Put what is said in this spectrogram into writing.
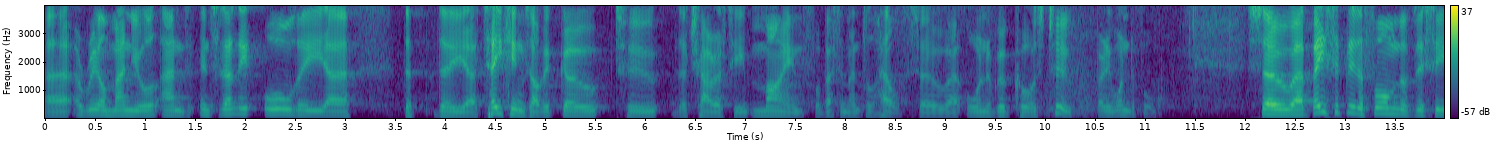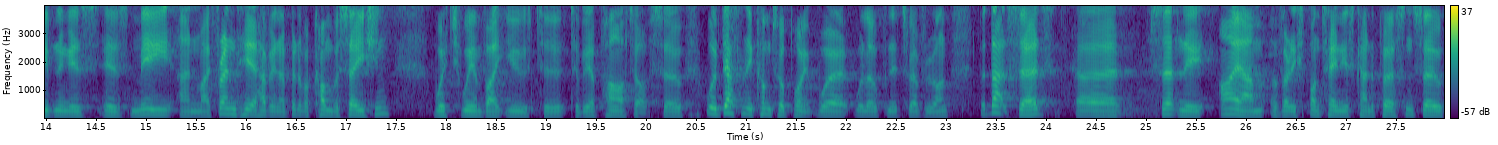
uh, a real manual, and incidentally, all the uh, the, the uh, takings of it go to the charity Mind for Better Mental Health. So uh, all in a good cause too. Very wonderful. So uh, basically the form of this evening is, is me and my friend here having a bit of a conversation which we invite you to, to be a part of. So we'll definitely come to a point where we'll open it to everyone. But that said, uh, certainly I am a very spontaneous kind of person. So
